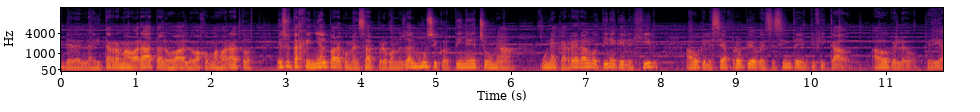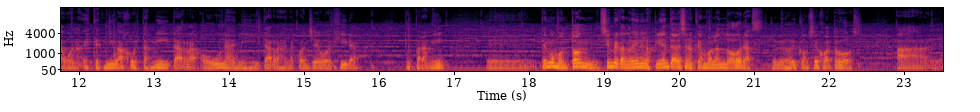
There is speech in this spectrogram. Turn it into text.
de las guitarras más baratas, los, los bajos más baratos. Eso está genial para comenzar, pero cuando ya el músico tiene hecho una, una carrera, algo tiene que elegir algo que le sea propio, que se sienta identificado. Algo que, lo, que diga, bueno, este es mi bajo, esta es mi guitarra, o una de mis guitarras en la cual llevo de gira, es para mí. Eh, tengo un montón, siempre cuando vienen los clientes a veces nos quedamos hablando horas, yo les doy consejo a todos. A eh,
